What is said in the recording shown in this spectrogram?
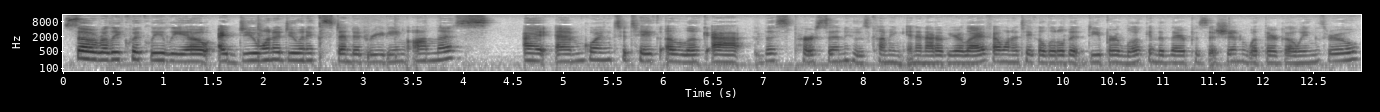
So, really quickly, Leo, I do want to do an extended reading on this. I am going to take a look at this person who's coming in and out of your life. I want to take a little bit deeper look into their position, what they're going through.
